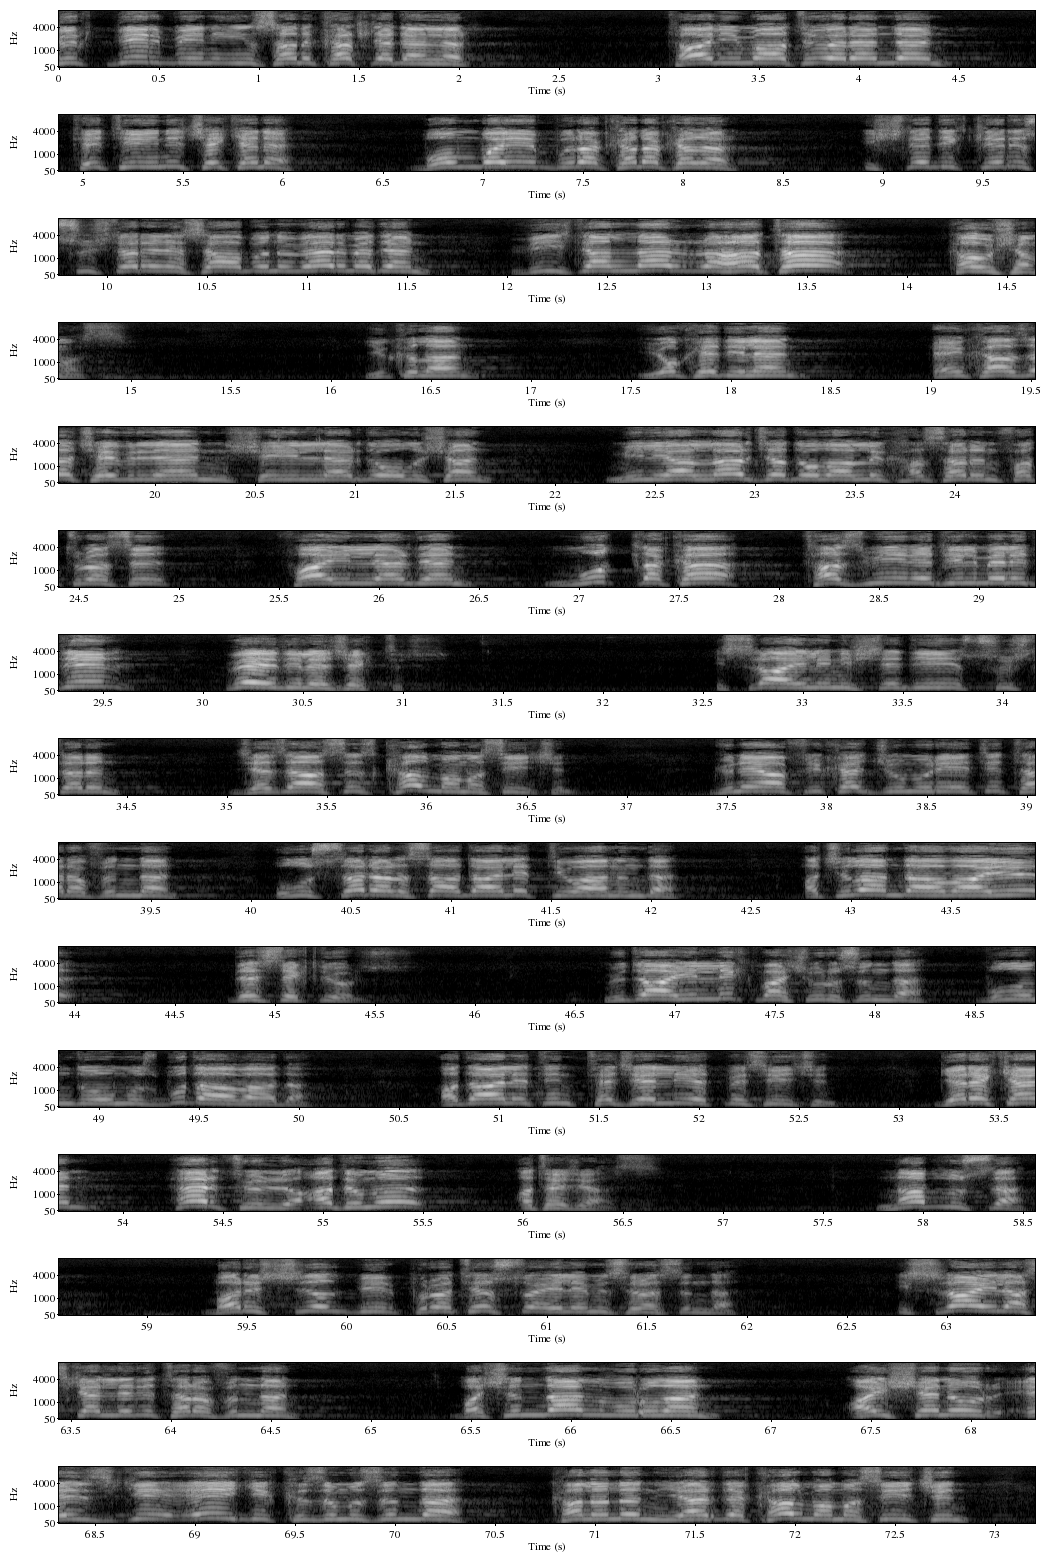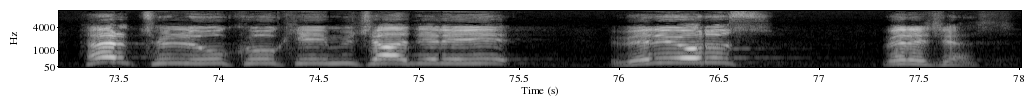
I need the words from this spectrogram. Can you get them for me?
41 bin insanı katledenler, talimatı verenden tetiğini çekene, bombayı bırakana kadar işledikleri suçların hesabını vermeden vicdanlar rahata kavuşamaz. Yıkılan, yok edilen, enkaza çevrilen şehirlerde oluşan milyarlarca dolarlık hasarın faturası faillerden mutlaka tazmin edilmelidir ve edilecektir. İsrail'in işlediği suçların cezasız kalmaması için Güney Afrika Cumhuriyeti tarafından Uluslararası Adalet Divanı'nda açılan davayı destekliyoruz. Müdahillik başvurusunda bulunduğumuz bu davada adaletin tecelli etmesi için gereken her türlü adımı atacağız. Nablus'ta barışçıl bir protesto eylemi sırasında İsrail askerleri tarafından başından vurulan Ayşenur Ezgi Eygi kızımızın da kanının yerde kalmaması için her türlü hukuki mücadeleyi veriyoruz, vereceğiz.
